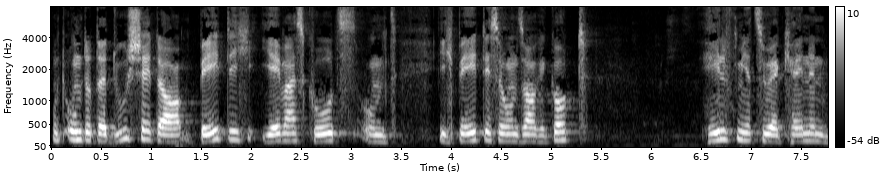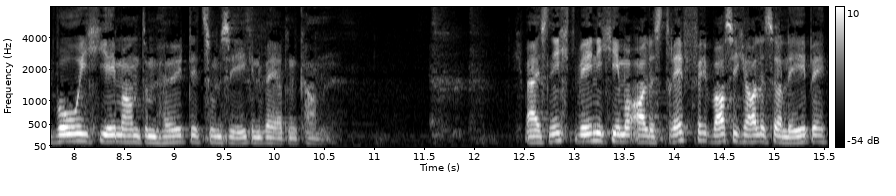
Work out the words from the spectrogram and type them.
Und unter der Dusche, da bete ich jeweils kurz und ich bete so und sage, Gott, hilf mir zu erkennen, wo ich jemandem heute zum Segen werden kann weiß nicht, wen ich immer alles treffe, was ich alles erlebe,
